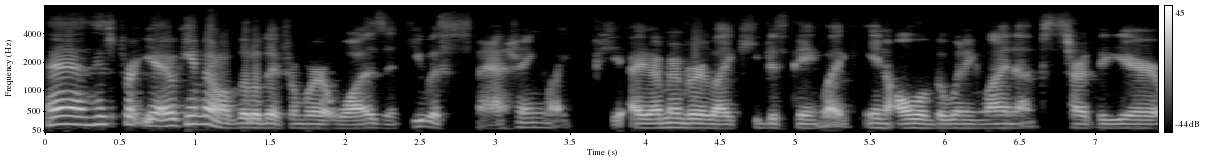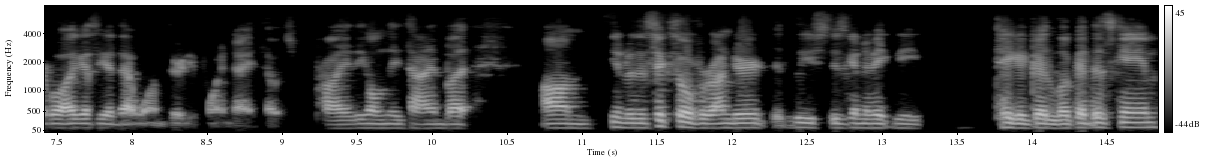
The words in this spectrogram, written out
eh, his yeah, it came down a little bit from where it was, and he was smashing. Like he, I remember, like he just being like in all of the winning lineups to start the year. Well, I guess he had that 130 point night. That was probably the only time, but um, you know, the six over under at least is going to make me take a good look at this game.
